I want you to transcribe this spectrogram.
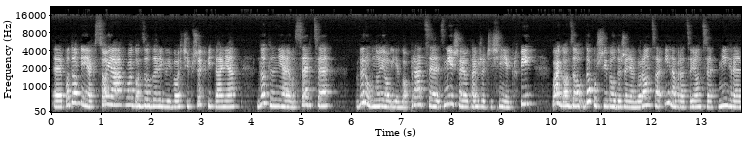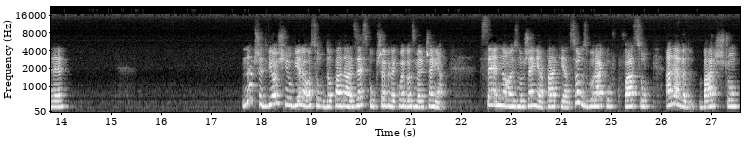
E, podobnie jak soja, łagodzą dolegliwości przekwitania, dotleniają serce, wyrównują jego pracę, zmniejszają także ciśnienie krwi, łagodzą dokuczliwe uderzenia gorąca i nawracające migreny. Na przedwiośniu wiele osób dopada zespół przewlekłego zmęczenia. Senno, znużenie, apatia, sok z buraków, kwasu, a nawet barszczu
